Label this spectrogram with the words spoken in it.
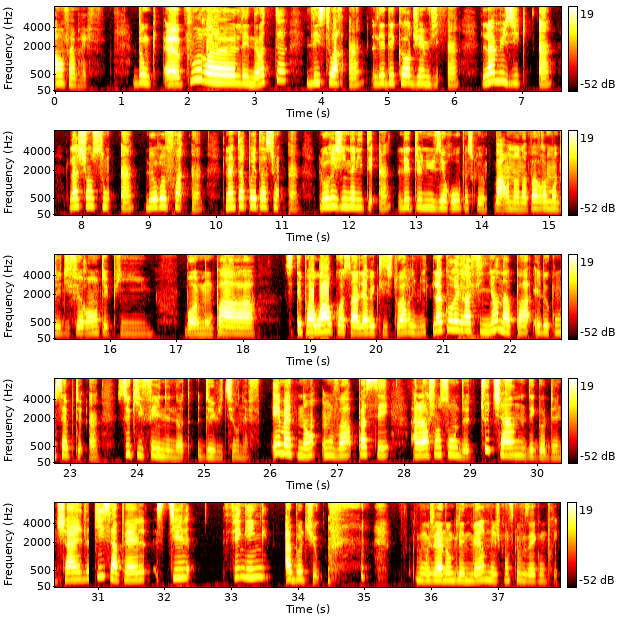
Enfin bref. Donc, euh, pour euh, les notes, l'histoire 1, les décors du MV 1, la musique 1, la chanson 1, le refrain 1, l'interprétation 1, l'originalité 1, les tenues 0 parce que bah on n'en a pas vraiment de différentes et puis bon elles m'ont pas c'était pas waouh quoi ça allait avec l'histoire limite. La chorégraphie il n'y en a pas et le concept 1 ce qui fait une note de 8 sur 9. Et maintenant, on va passer à la chanson de Chu-chan des Golden Child qui s'appelle Still Thinking About You. bon, j'ai un anglais de merde, mais je pense que vous avez compris.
